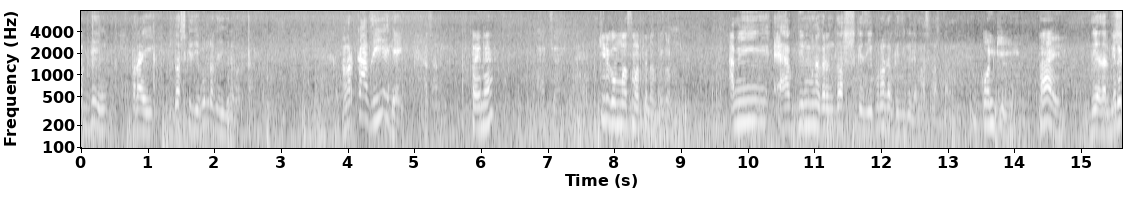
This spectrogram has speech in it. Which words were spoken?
একদিন প্রায় দশ কেজি পনেরো কেজি করে আমার কাজই এটাই। আচ্ছা। তাই না? আচ্ছা। কীরকম মাছ মারতেন আপনি কোন আমি একদিন মনে করেন দশ কেজি পনেরো কেজি করে মাছ মারতাম। কোন কি? তাই? দুই হাজার বিশে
